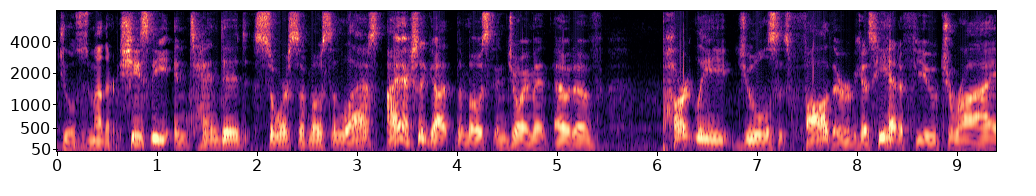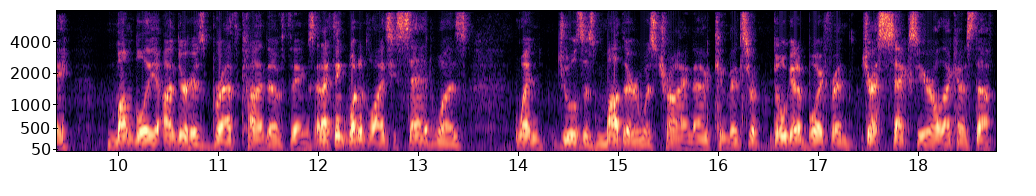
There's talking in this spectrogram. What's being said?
Jules' mother. She's the intended source of most of the laughs. I actually got the most enjoyment out of partly Jules' father because he had a few dry, mumbly, under his breath kind of things. And I think one of the lines he said was when Jules' mother was trying to convince her, go get a boyfriend, dress sexy, or all that kind of stuff.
